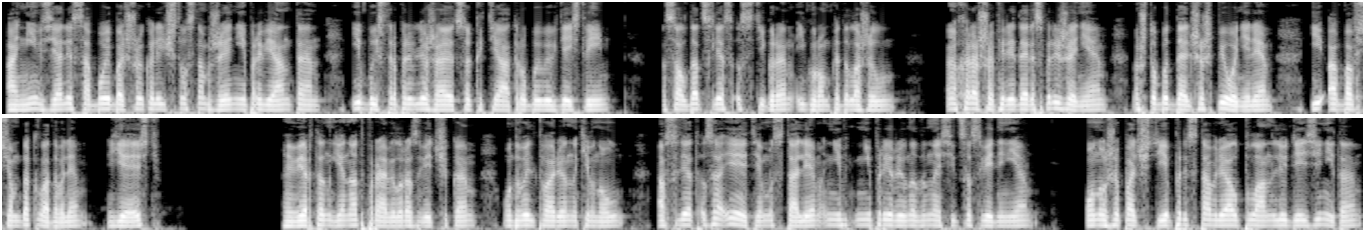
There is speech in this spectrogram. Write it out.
Они взяли с собой большое количество снабжения и провианта и быстро приближаются к театру боевых действий. Солдат слез с тигра и громко доложил. «Хорошо, передай распоряжение, чтобы дальше шпионили и обо всем докладывали. Есть». Вертанген отправил разведчика, удовлетворенно кивнул, а вслед за этим стали непрерывно доноситься сведения. Он уже почти представлял план людей «Зенита».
